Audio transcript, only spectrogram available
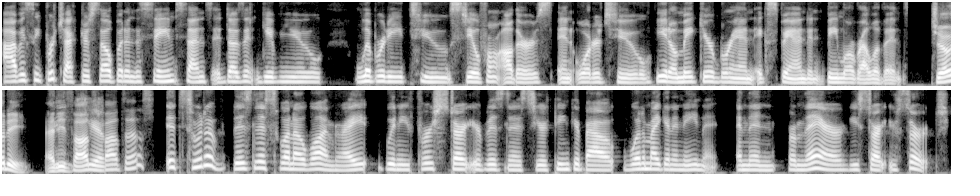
obviously protect yourself, but in the same sense, it doesn't give you liberty to steal from others in order to, you know, make your brand expand and be more relevant. Jodi, any mm, thoughts yeah. about this? It's sort of business 101, right? When you first start your business, you think about what am I going to name it? And then from there, you start your search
